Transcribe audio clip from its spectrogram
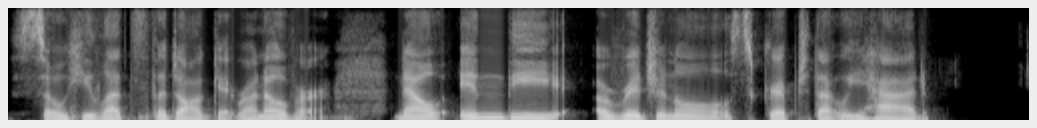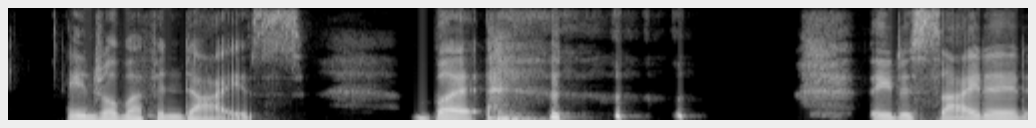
So he lets the dog get run over. Now, in the original script that we had, Angel Muffin dies. But they decided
